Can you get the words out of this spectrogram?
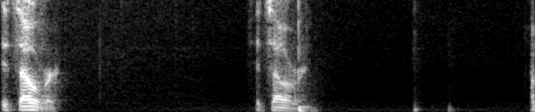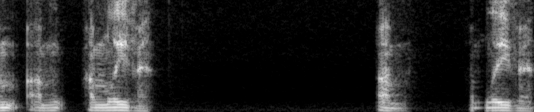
it's over. It's over. I'm I'm I'm leaving. I'm I'm leaving.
